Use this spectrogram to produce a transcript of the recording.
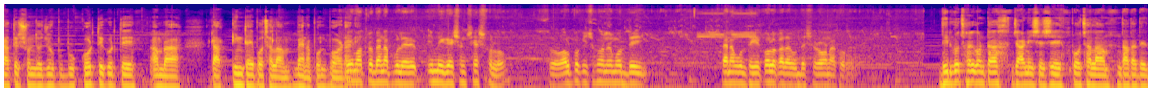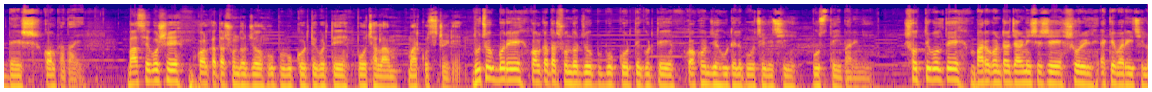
রাতের সৌন্দর্য উপভোগ করতে করতে আমরা রাত তিনটায় পৌঁছালাম বেনাপুল বর্ডার এইমাত্র বেনাপুলের ইমিগ্রেশন শেষ হলো সো অল্প কিছুক্ষণের মধ্যেই বেনাপুল থেকে কলকাতার উদ্দেশ্যে রওনা করব। দীর্ঘ ছয় ঘণ্টা জার্নি শেষে পৌঁছালাম দাদাদের দেশ কলকাতায়। বাসে বসে কলকাতার সৌন্দর্য উপভোগ করতে করতে পৌঁছালাম মার্কো স্ট্রিটে। দু চোখ ভরে কলকাতার সৌন্দর্য উপভোগ করতে করতে কখন যে হোটেলে পৌঁছে গেছি বুঝতেই পারিনি। সত্যি বলতে বারো ঘণ্টার জার্নি শেষে শরীর একেবারেই ছিল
